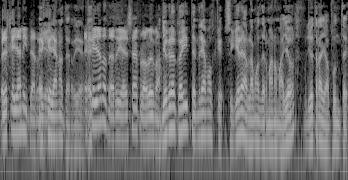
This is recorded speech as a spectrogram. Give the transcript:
Pero es que ya ni te ríes. Es que ya no te ríes. Es Es- que ya no te ríes, ese es el problema. Yo creo que hoy tendríamos que, si quieres hablamos de hermano mayor, yo he traído apunte,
